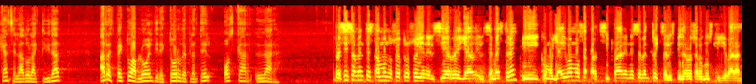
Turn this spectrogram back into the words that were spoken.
cancelado la actividad. Al respecto habló el director de plantel, Oscar Lara. Precisamente estamos nosotros hoy en el cierre ya del semestre y como ya íbamos a participar en ese evento, se les pide a los alumnos que llevaran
